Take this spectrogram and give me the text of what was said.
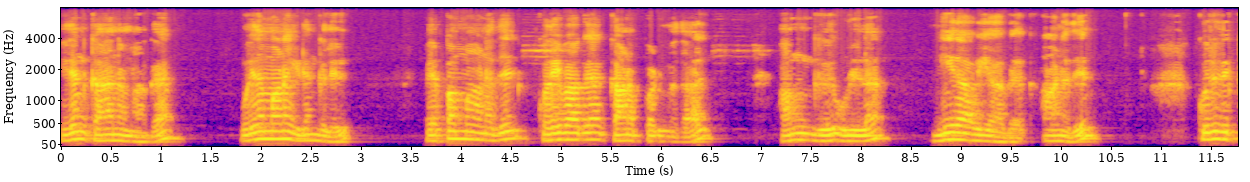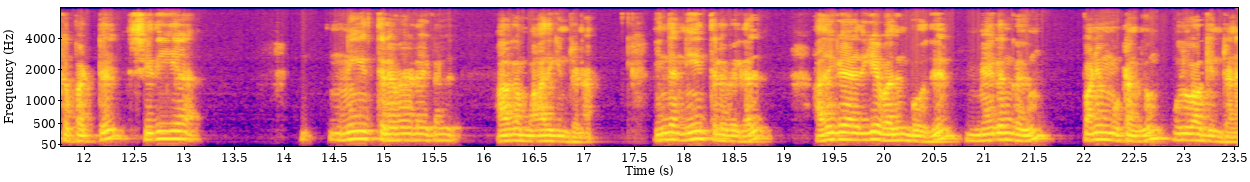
இதன் காரணமாக உயரமான இடங்களில் வெப்பமானது குறைவாக காணப்படுவதால் அங்கு உள்ள நீராவியாக ஆனது குளிர்விக்கப்பட்டு சிறிய நீர் திரவலைகள் ஆக மாறுகின்றன. இந்த நீர் திரவைகள் அதிக அதிக வரும்போது மேகங்களும் பனிமூட்டங்களும் உருவாகின்றன.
